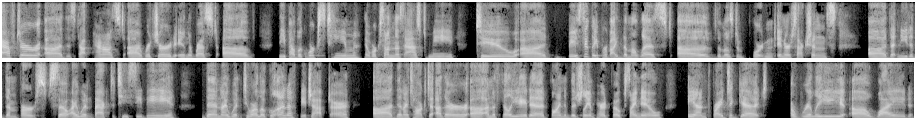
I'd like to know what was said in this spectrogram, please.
after uh, this got passed, uh, Richard and the rest of the public works team that works on this asked me to uh, basically provide them a list of the most important intersections uh, that needed them first. So I went back to TCB. Then I went to our local NFB chapter. Uh, then I talked to other uh, unaffiliated blind and visually impaired folks I knew and tried to get a really wide,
